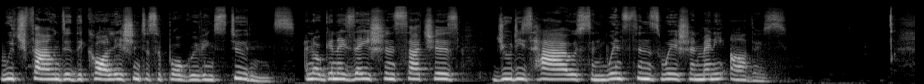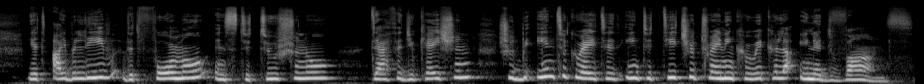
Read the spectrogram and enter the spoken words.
which founded the Coalition to Support Grieving Students, and organizations such as Judi's House and Winston's Wish, and many others. Yet I believe that formal institutional death education should be integrated into teacher training curricula in advance.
